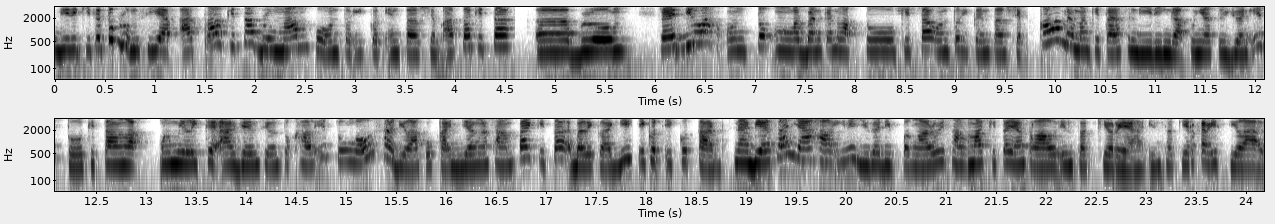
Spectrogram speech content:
diri kita tuh belum siap atau kita belum mampu untuk ikut internship atau kita uh, belum ready lah untuk mengorbankan waktu kita untuk ikut internship. Kalau memang kita sendiri nggak punya tujuan itu, kita nggak memiliki urgensi untuk hal itu, nggak usah dilakukan. Jangan sampai kita balik lagi ikut-ikutan. Nah, biasanya hal ini juga dipengaruhi sama kita yang terlalu insecure ya. Insecure kan istilah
